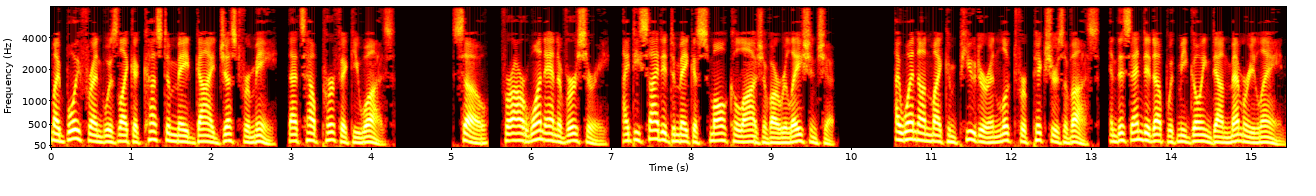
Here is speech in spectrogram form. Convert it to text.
My boyfriend was like a custom-made guy just for me, that's how perfect he was. So, for our one anniversary, I decided to make a small collage of our relationship. I went on my computer and looked for pictures of us, and this ended up with me going down memory lane.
